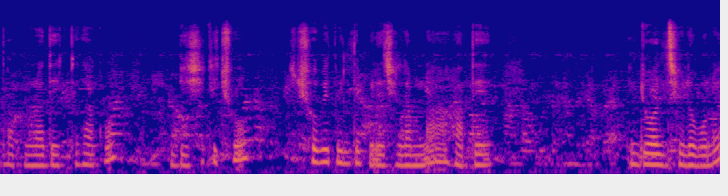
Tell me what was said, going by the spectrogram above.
তো আপনারা দেখতে থাকুন বেশি কিছু ছবি তুলতে পেরেছিলাম না, হাতে জল ছিল বলে।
